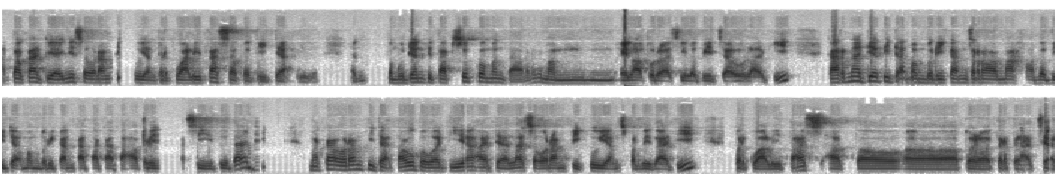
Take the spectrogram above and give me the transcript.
apakah dia ini seorang biku yang berkualitas atau tidak gitu. Dan kemudian kitab subkomentar mengelaborasi lebih jauh lagi karena dia tidak memberikan ceramah atau tidak memberikan kata-kata apresiasi itu tadi maka orang tidak tahu bahwa dia adalah seorang biku yang seperti tadi berkualitas atau uh, terpelajar.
